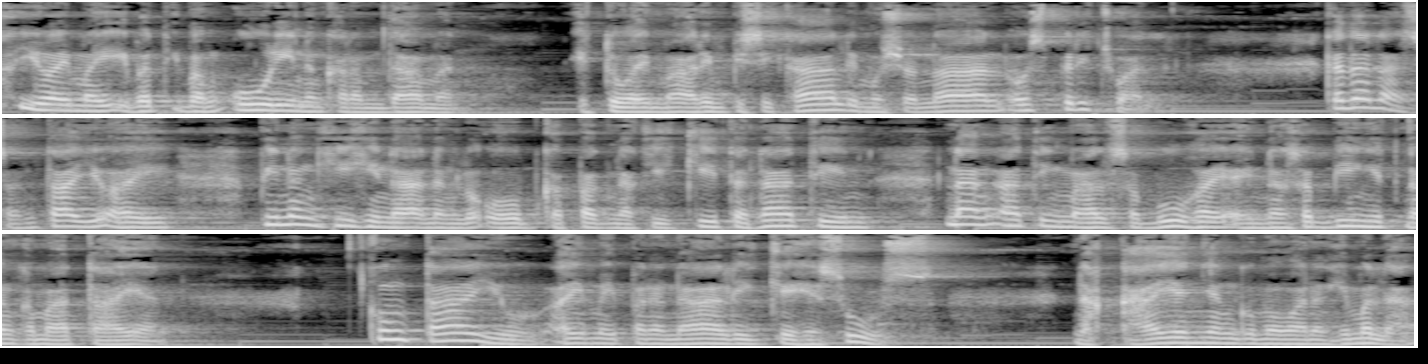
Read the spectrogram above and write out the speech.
Tayo ay may iba't ibang uri ng karamdaman. Ito ay maaaring pisikal, emosyonal o spiritual. Kadalasan tayo ay pinanghihinaan ng loob kapag nakikita natin na ang ating mahal sa buhay ay nasa bingit ng kamatayan. Kung tayo ay may pananalig kay Jesus na kaya niyang gumawa ng himala,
